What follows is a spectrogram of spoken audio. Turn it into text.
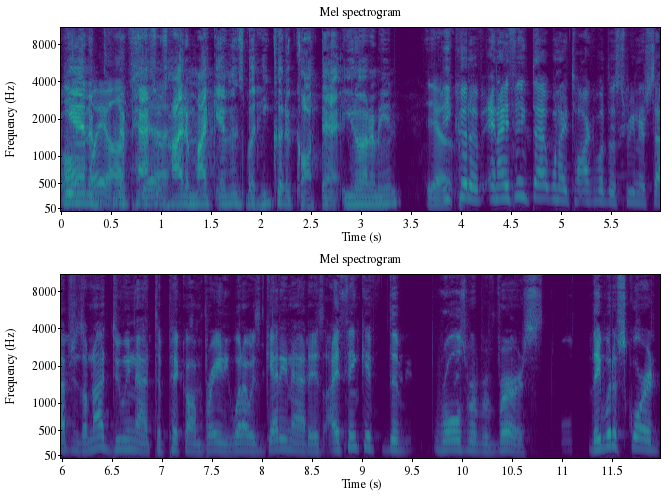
he had playoffs, a, the pass yeah. was high to Mike Evans, but he could have caught that. You know what I mean? Yeah. He could have. And I think that when I talk about those three interceptions, I'm not doing that to pick on Brady. What I was getting at is I think if the roles were reversed, they would have scored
